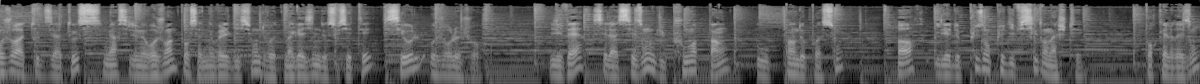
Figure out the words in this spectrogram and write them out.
Bonjour à toutes et à tous, merci de nous rejoindre pour cette nouvelle édition de votre magazine de société Séoul au jour le jour. L'hiver, c'est la saison du pain ou pain de poisson. Or, il est de plus en plus difficile d'en acheter. Pour quelle raison?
